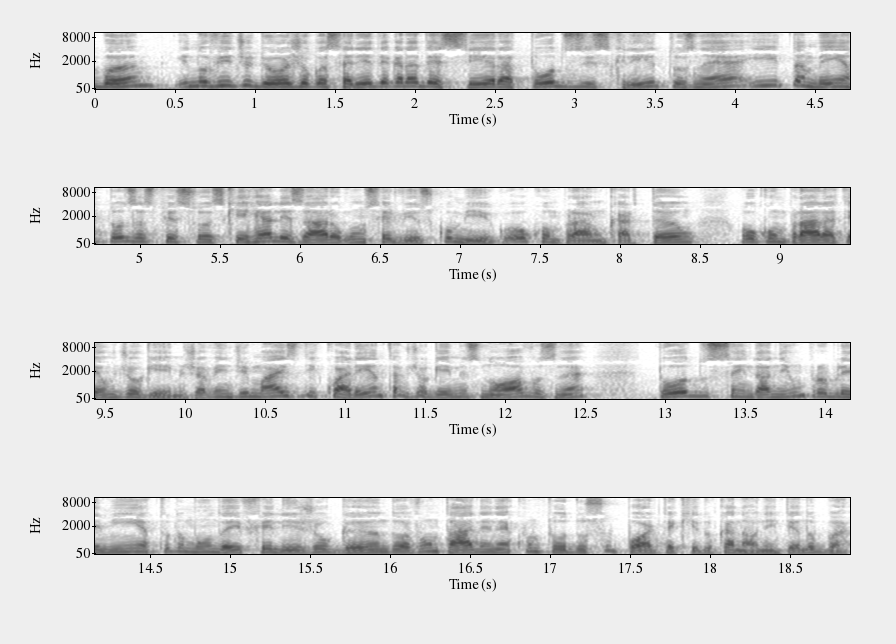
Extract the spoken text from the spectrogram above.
Ban e no vídeo de hoje eu gostaria de agradecer a todos os inscritos né, e também a todas as pessoas que realizaram algum serviço comigo, ou compraram um cartão, ou compraram até um videogame. Já vendi mais de 40 videogames novos, né? Todos sem dar nenhum probleminha, todo mundo aí feliz jogando à vontade, né? Com todo o suporte aqui do canal Nintendo Ban.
